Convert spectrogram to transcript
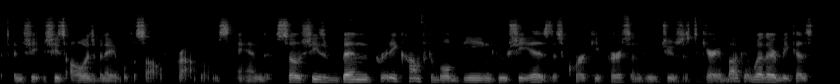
it and she, she's always been able to solve problems and so she's been pretty comfortable being who she is this quirky person who chooses to carry a bucket with her because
